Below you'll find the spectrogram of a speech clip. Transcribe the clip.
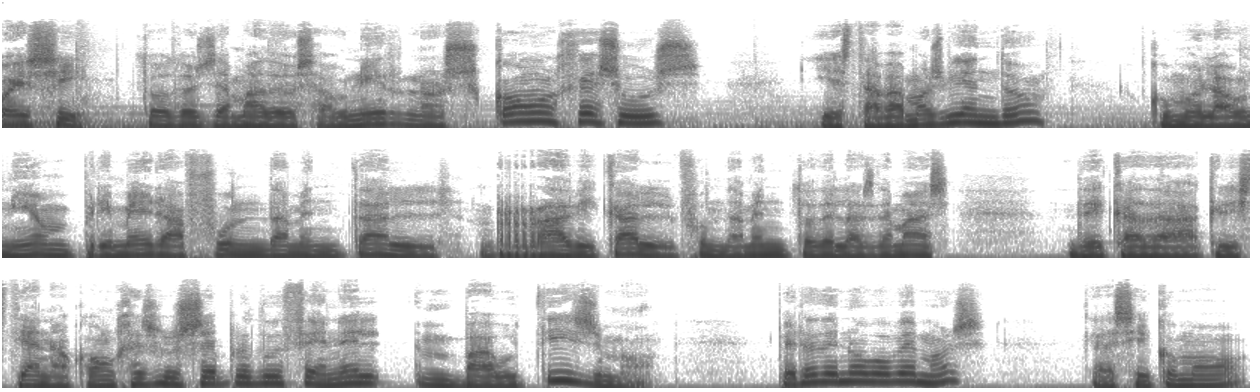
Pues sí, todos llamados a unirnos con Jesús y estábamos viendo cómo la unión primera, fundamental, radical, fundamento de las demás de cada cristiano con Jesús se produce en el bautismo. Pero de nuevo vemos que así como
